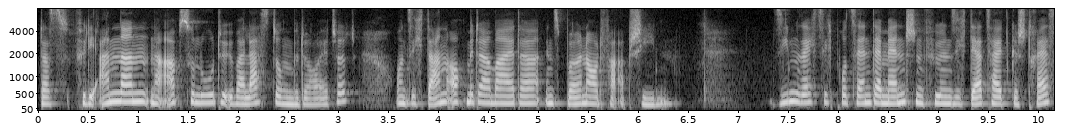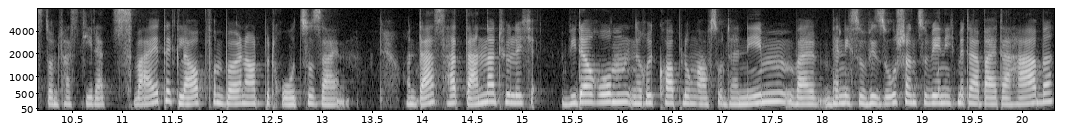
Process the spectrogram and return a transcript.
das für die anderen eine absolute Überlastung bedeutet und sich dann auch Mitarbeiter ins Burnout verabschieden. 67 Prozent der Menschen fühlen sich derzeit gestresst und fast jeder zweite glaubt, vom Burnout bedroht zu sein. Und das hat dann natürlich wiederum eine Rückkopplung aufs Unternehmen, weil wenn ich sowieso schon zu wenig Mitarbeiter habe,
